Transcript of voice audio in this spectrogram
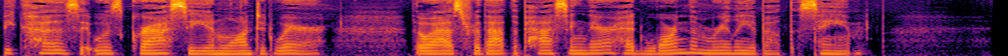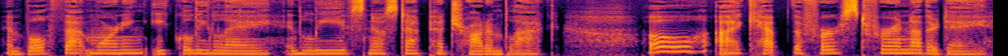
because it was grassy and wanted wear, though as for that the passing there had worn them really about the same. and both that morning equally lay in leaves no step had trodden black. Oh, I kept the first for another day,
